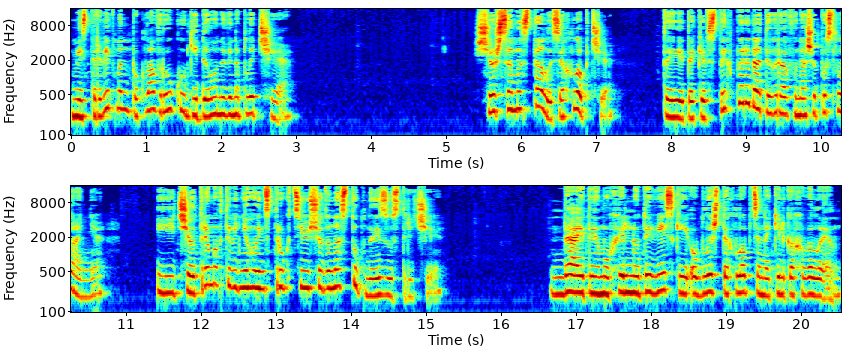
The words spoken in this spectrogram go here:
Містер Вітмен поклав руку Гідеонові на плече. Що ж саме сталося, хлопче? Ти таки встиг передати графу наше послання? І чи отримав ти від нього інструкцію щодо наступної зустрічі? Дайте йому хильнути віскі й оближте хлопця на кілька хвилин,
